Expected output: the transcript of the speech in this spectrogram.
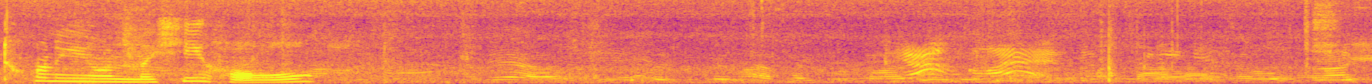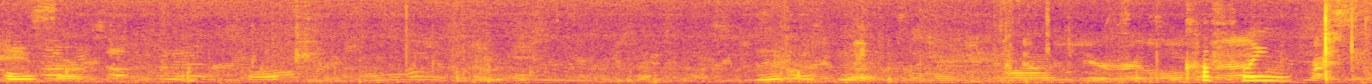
20 on the hee haul. Cufflinks.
